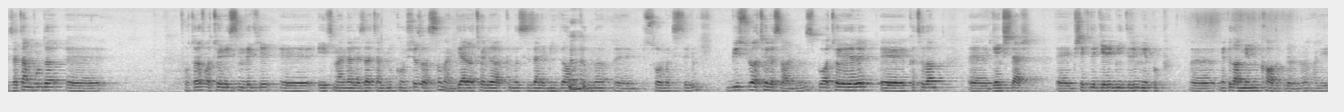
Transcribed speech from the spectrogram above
zaten burada e, fotoğraf atölyesindeki e, eğitmenlerle zaten bunu konuşacağız aslında ama diğer atölyeler hakkında sizden de bilgi almak adına e, sormak istedim. Bir sürü atölye sardınız. Bu atölyelere e, katılan e, gençler e, bir şekilde geri bildirim yapıp e, ne kadar memnun kaldıklarını, hani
